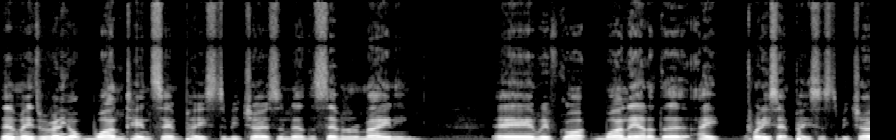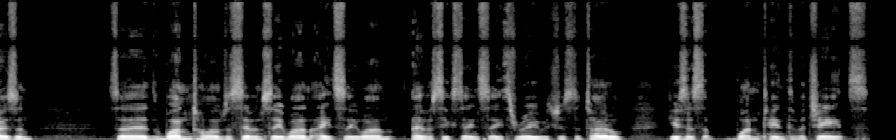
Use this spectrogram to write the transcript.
that means we've only got one 10 cent piece to be chosen out of the seven remaining. And we've got one out of the eight 20 cent pieces to be chosen. So 1 times a 7C1, 8C1, over 16C3, which is the total, gives us a one tenth of a chance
